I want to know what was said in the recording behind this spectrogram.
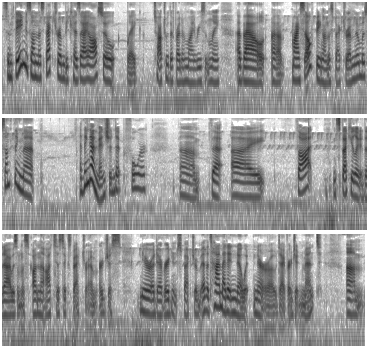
some things on the spectrum because I also like talked with a friend of mine recently about uh, myself being on the spectrum. There was something that I think I mentioned it before um, that I thought and speculated that I was on the on the autistic spectrum or just neurodivergent spectrum. At the time, I didn't know what neurodivergent meant. Um,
